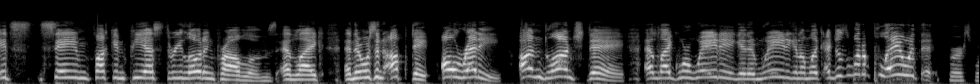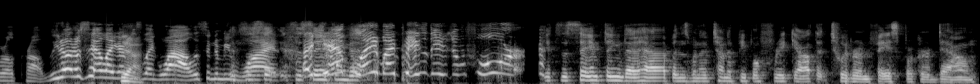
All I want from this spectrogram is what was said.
it's same fucking PS3 loading problems and like and there was an update already on launch day and like we're waiting and I'm waiting and I'm like I just want to play with it. First world problem. You know what I'm saying? Like I'm Yeah. just like wow, listen to me It's the whine. sa- it's the I same can't thing play that- my PlayStation 4. It's the same thing that happens when a ton of people freak out that Twitter and Facebook are down.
